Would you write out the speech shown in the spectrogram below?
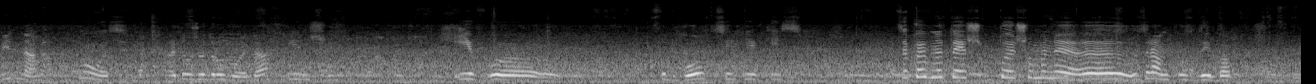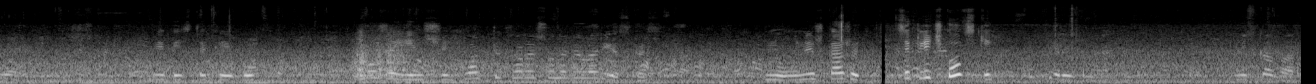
Видно? Ну ось, Это уже другой, да? інший. І в е, футболці якійсь. Це, певно, теж той, що мене е, зранку здибав. Якийсь такий був. Може інший. Вот ты хорошо навела резкость. Ну, вони ж кажуть, це знають. Міська варта.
